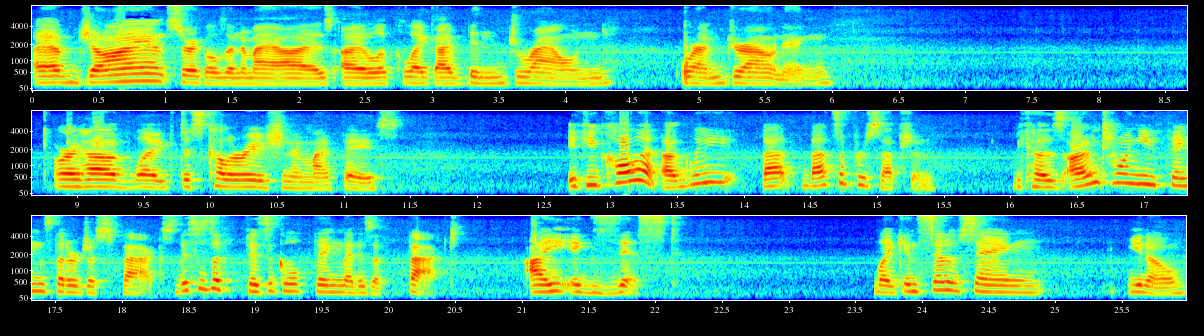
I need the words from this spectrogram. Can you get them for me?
I have giant circles under my eyes, I look like I've been drowned or I'm drowning. Or I have like discoloration in my face. If you call that ugly, that that's a perception. Because I'm telling you things that are just facts. This is a physical thing that is a fact. I exist. Like instead of saying, you know,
